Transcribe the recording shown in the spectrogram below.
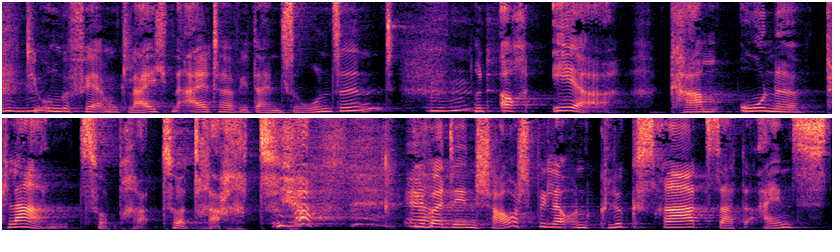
mhm. die ungefähr im gleichen Alter wie dein Sohn sind. Mhm. Und auch er kam ohne Plan zur, pra zur Tracht. Ja. Ja. Über den Schauspieler und Glücksrat Sat 1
